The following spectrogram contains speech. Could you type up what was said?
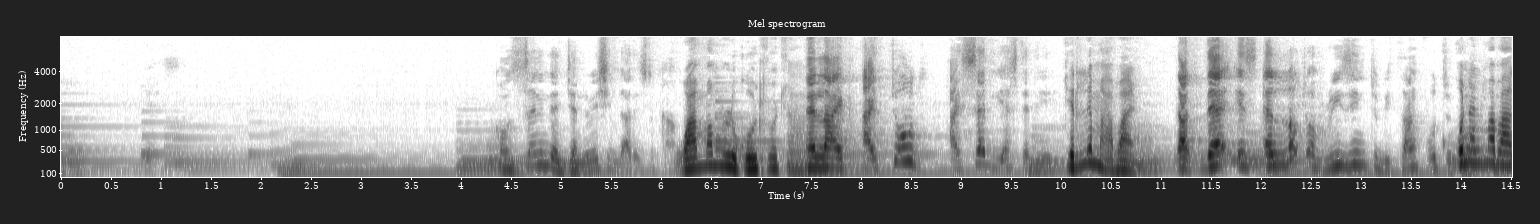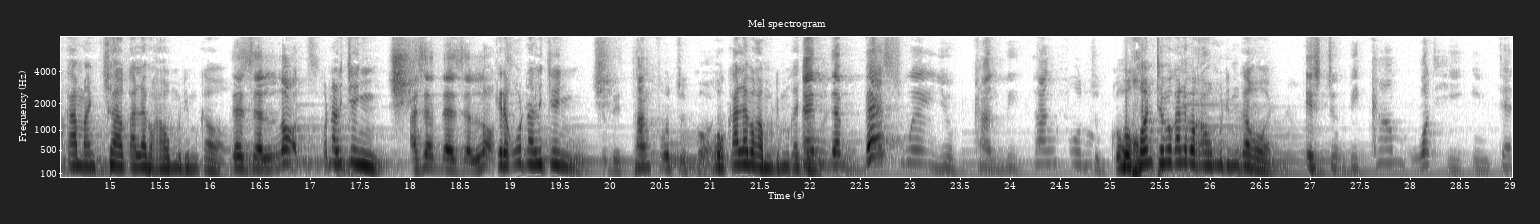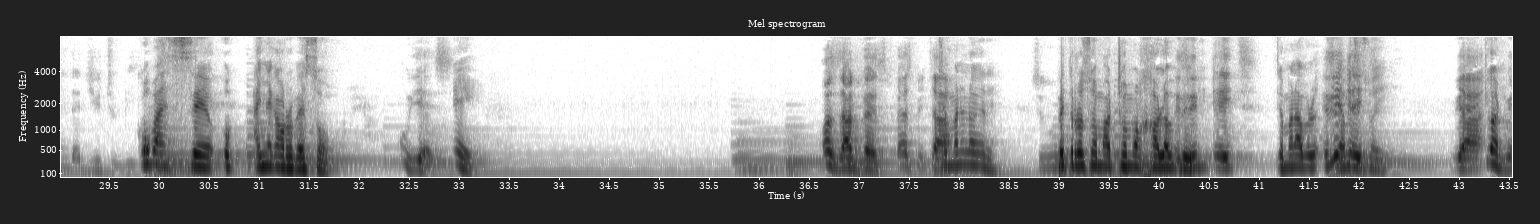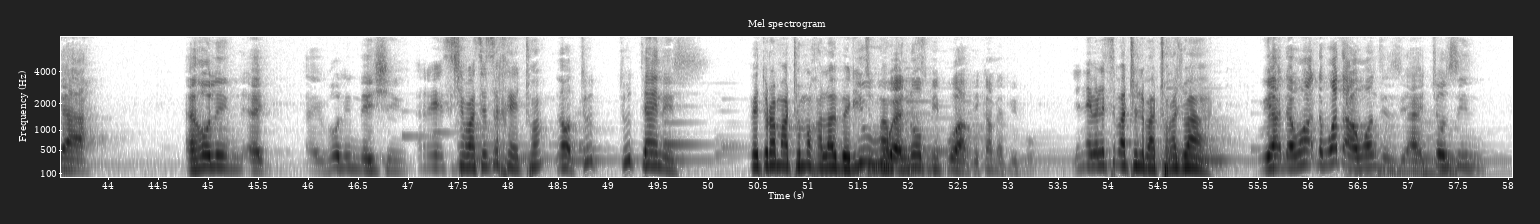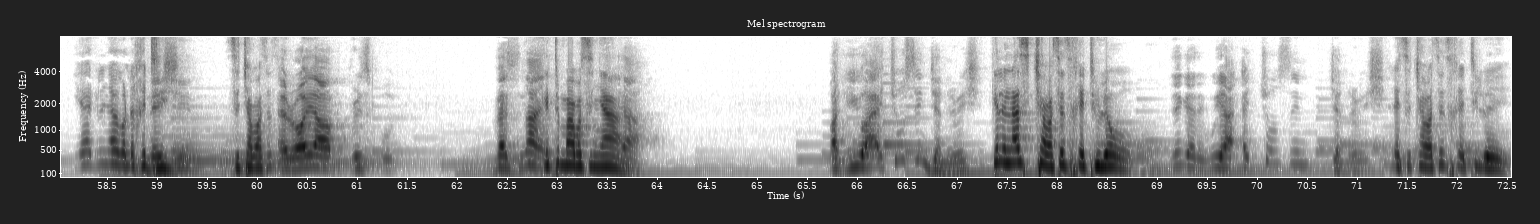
concerning the generation that is to come. go ama moloko o tlo o tlago And like I told, I said yesterday ke rile maabane that there is a lot of reason to be thankful to go na le God. mabaka a mantšhi a ka leboga go modimo ka ona There's a lot. go na le I said there's a lot ke re go na le to be thankful to God. ka leboga modimo ka And the best way you can be thankful to God bokgonthe bo ka leboga go modimo ka is to become what He intended you to be. go ba se o a nyaka gore o be sona Oh yes. ee What's that verse? First Peter two. petros wa mathomo kgaolo a Is it eight? temana Is it ya eight? We are John. we are a holy a, a holy nation. re setšhaba se se No, two two ten is petro wa mathomo kgaolo a bobedi you who were no people have become a people. le ne be le se batho le batho ga jwale We are the one. The, what I want is we are a chosen Ya, ke lenyaka le kgethile nation, setšhaba se se- a royal priesthood. Verse nine. Yeah. But you are a chosen generation. ke lena setšhaba se se kgethilwego You get it? We are a chosen generation. le setšhaba se se kgethilweng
